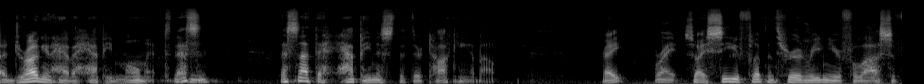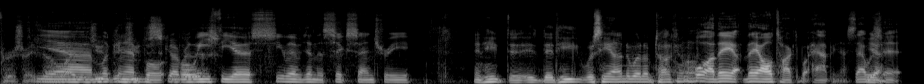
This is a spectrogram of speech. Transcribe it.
a drug and have a happy moment. That's mm-hmm. that's not the happiness that they're talking about, right? Right. So I see you flipping through and reading your philosophers right now. Yeah, I'm you- looking at Bo- discover this? Boethius. He lived in the sixth century. And he did, did he was he onto what I'm talking about? Well, they they all talked about happiness. That was yeah, it.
